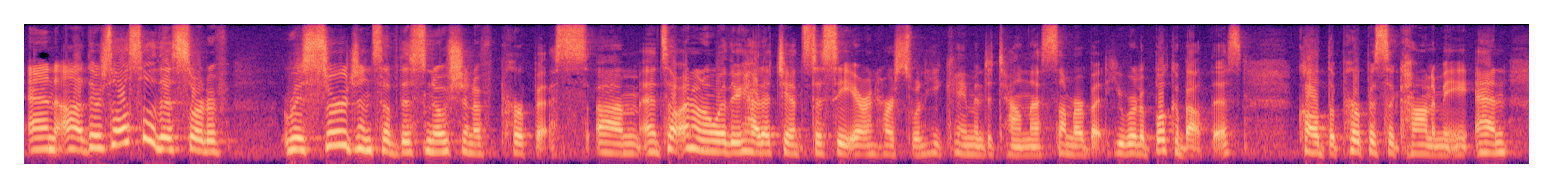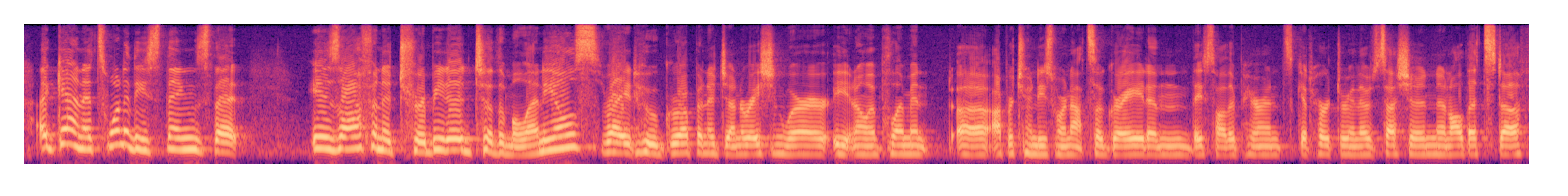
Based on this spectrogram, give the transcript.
And uh, there's also this sort of resurgence of this notion of purpose. Um, and so I don't know whether you had a chance to see Aaron Hurst when he came into town last summer, but he wrote a book about this called The Purpose Economy. And again, it's one of these things that is often attributed to the millennials, right, who grew up in a generation where, you know, employment uh, opportunities were not so great and they saw their parents get hurt during the recession and all that stuff.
